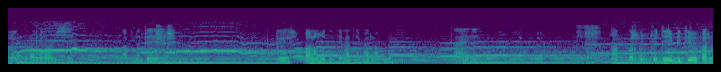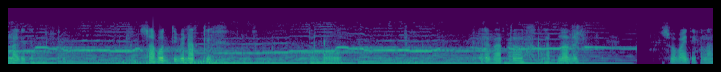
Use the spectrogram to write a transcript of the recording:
অনেক বড় বড় হয়েছে। আপনাদের ভালো মতো দেখাতে পারলাম না। তাই একটু মাফ করবেন, যদি ভিডিও ভালো লাগে তাহলে একটু সাপোর্ট দিবেন কি। তো এবার তো আপনাদের সবাই দেখলাম।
